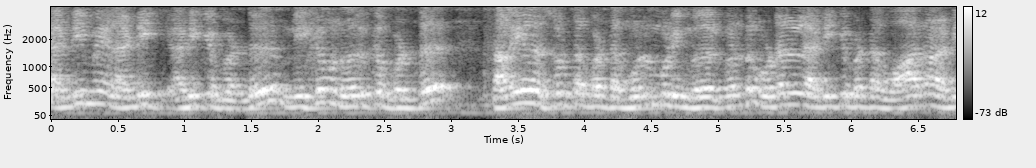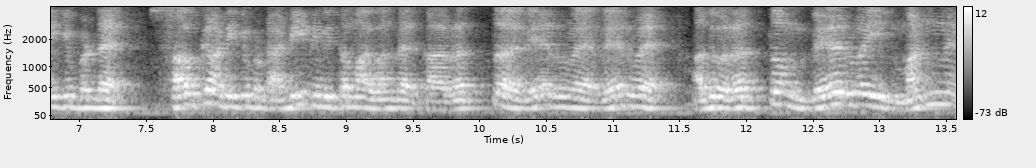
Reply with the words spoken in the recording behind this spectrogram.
அடிமேல் அடி அடிக்கப்பட்டு மிகவும் நொறுக்கப்பட்டு தலையில சூட்டப்பட்ட முள்முடி முதற்கொண்டு உடலில் அடிக்கப்பட்ட வாரால் அடிக்கப்பட்ட சவுக்கு அடிக்கப்பட்ட அடி நிமித்தமாக வந்த ரத்த வேர்வை வேர்வை அது ரத்தம் வேர்வை மண்ணு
